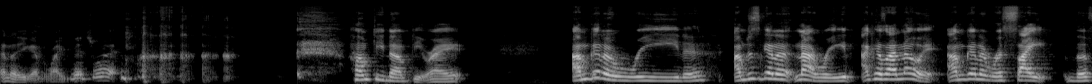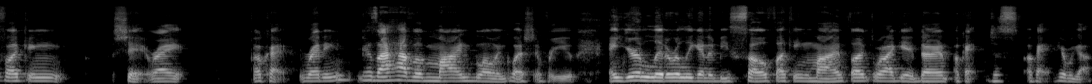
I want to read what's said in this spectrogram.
I know you guys are like, bitch, what? Humpty Dumpty, right? I'm gonna read I'm just gonna not read because I know it. I'm gonna recite the fucking shit, right? Okay, ready? Because I have a mind blowing question for you, and you're literally gonna be so fucking mind fucked when I get done. Okay, just okay. Here we go.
